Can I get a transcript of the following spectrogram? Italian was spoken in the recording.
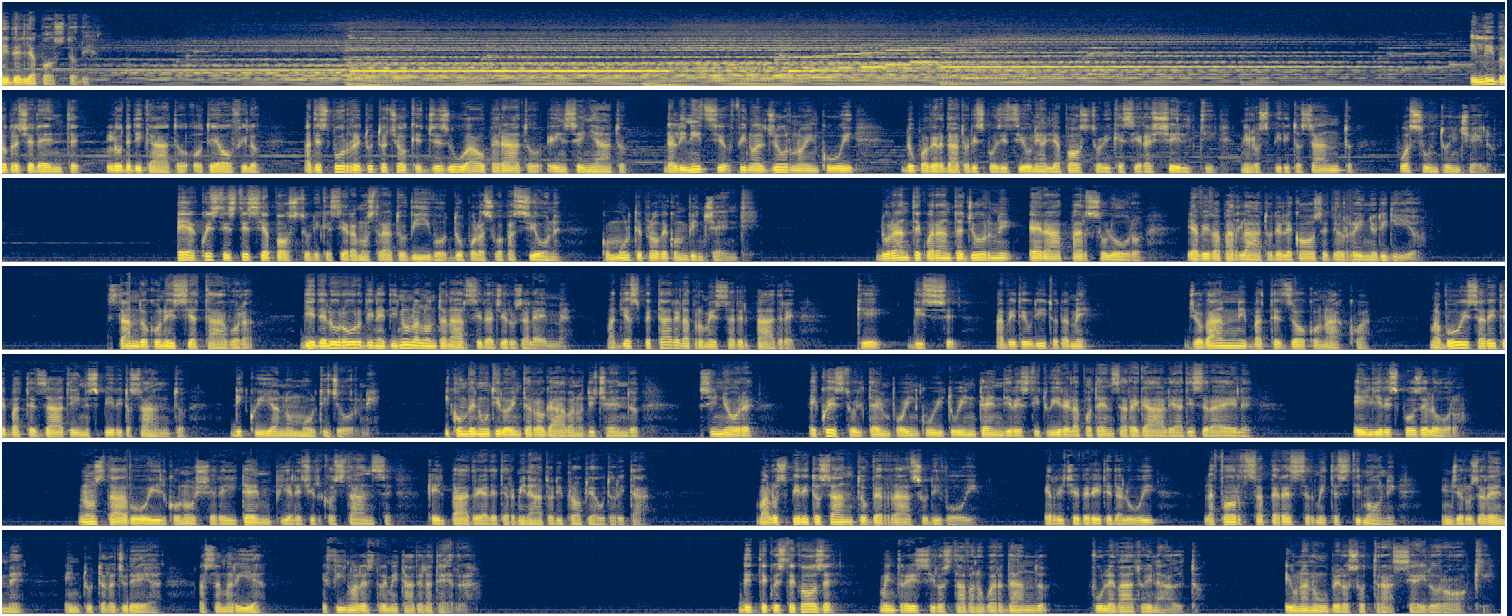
Atti degli Apostoli. Il libro precedente l'ho dedicato, o Teofilo, ad esporre tutto ciò che Gesù ha operato e insegnato dall'inizio fino al giorno in cui, dopo aver dato disposizioni agli apostoli che si era scelti nello Spirito Santo, fu assunto in cielo. È a questi stessi apostoli che si era mostrato vivo dopo la sua passione, con molte prove convincenti. Durante 40 giorni era apparso loro e aveva parlato delle cose del regno di Dio. Stando con essi a tavola, diede loro ordine di non allontanarsi da Gerusalemme, ma di aspettare la promessa del Padre, che, disse, avete udito da me. Giovanni battezzò con acqua, ma voi sarete battezzati in Spirito Santo di qui a non molti giorni. I convenuti lo interrogavano dicendo, Signore, è questo il tempo in cui tu intendi restituire la potenza regale ad Israele? Egli rispose loro, Non sta a voi il conoscere i tempi e le circostanze che il Padre ha determinato di propria autorità, ma lo Spirito Santo verrà su di voi e riceverete da Lui la forza per essermi testimoni in Gerusalemme e in tutta la Giudea, la Samaria e fino all'estremità della terra. Dette queste cose, mentre essi lo stavano guardando, fu levato in alto e una nube lo sottrasse ai loro occhi.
